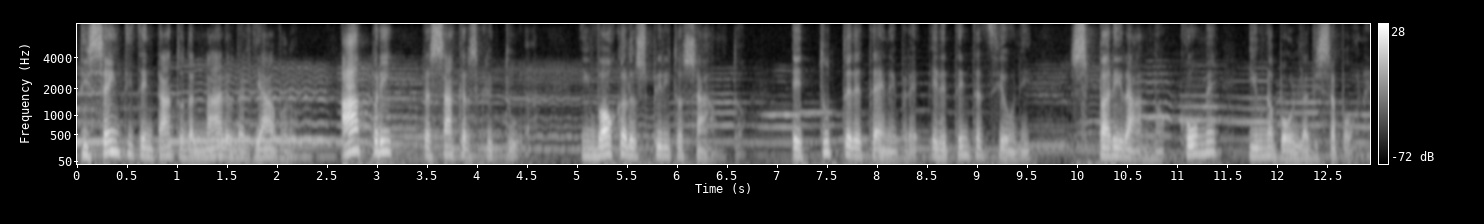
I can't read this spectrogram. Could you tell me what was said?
Ti senti tentato dal male o dal diavolo? Apri la Sacra Scrittura, invoca lo Spirito Santo e tutte le tenebre e le tentazioni spariranno come in una bolla di sapone.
